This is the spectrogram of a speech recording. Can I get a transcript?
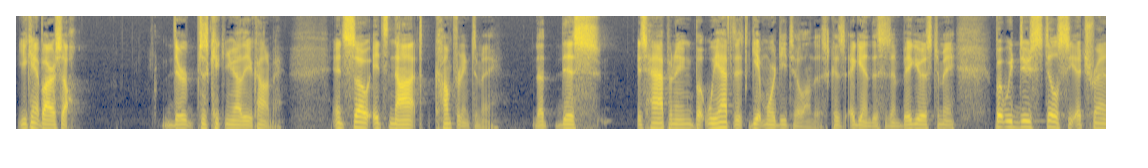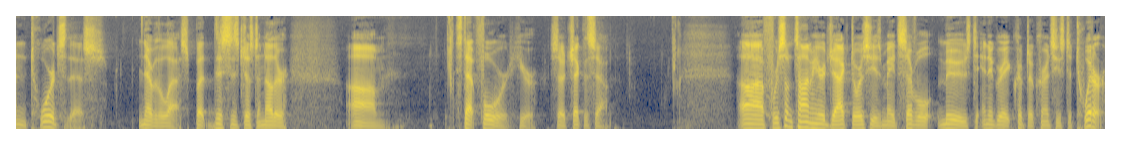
you can't buy or sell. They're just kicking you out of the economy. And so it's not comforting to me that this is happening, but we have to get more detail on this because, again, this is ambiguous to me. But we do still see a trend towards this, nevertheless. But this is just another um, step forward here. So check this out. Uh, for some time here, Jack Dorsey has made several moves to integrate cryptocurrencies to Twitter.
